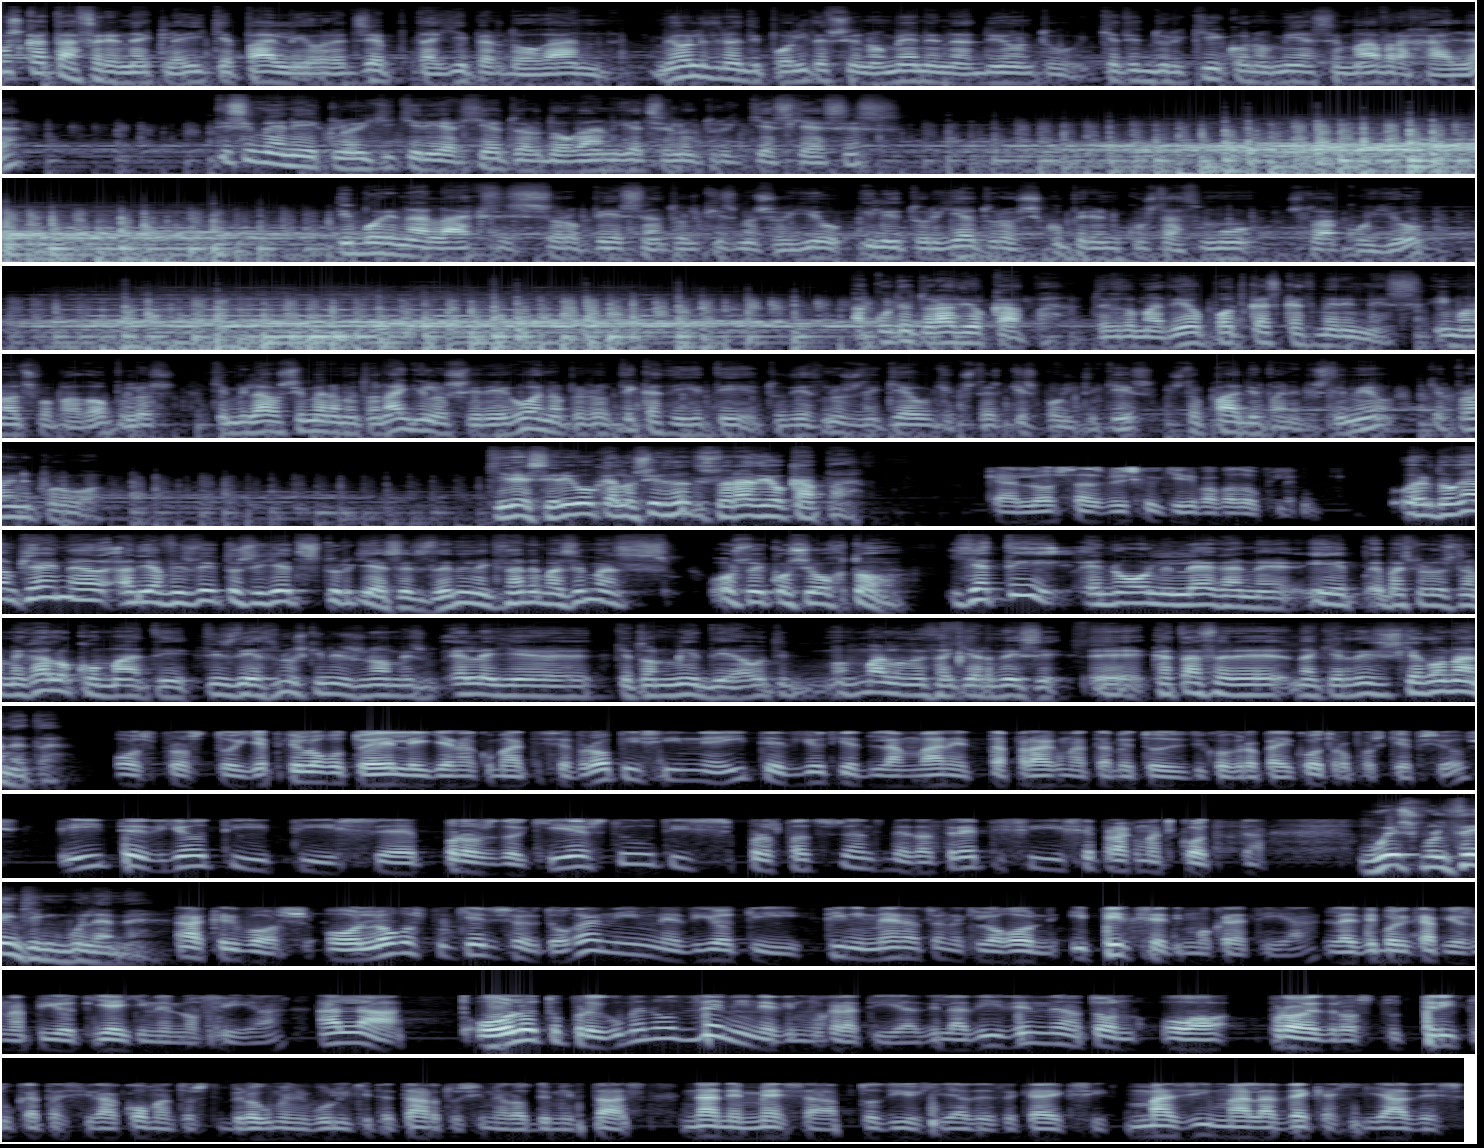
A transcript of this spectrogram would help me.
Πώς κατάφερε να εκλεγεί και πάλι ο Ρετζέπ Ταγί Περντογάν με όλη την αντιπολίτευση ενωμένη εναντίον του και την τουρκική οικονομία σε μαύρα χάλια; Τι σημαίνει η εκλογική κυριαρχία του Ερντογάν για τις ελληνοτουρκικές σχέσεις; Τι μπορεί να αλλάξει στις ισορροπίες της Ανατολικής Μεσογείου η λειτουργία του ρωσικού πυρηνικού σταθμού στο Ακουγιού; Ακούτε το ράδιο Κάπα, το εβδομαδιαίο podcast καθημερινής. Είμαι ο Νότης Παπαδόπουλος και μιλάω σήμερα με τον Άγγελο Συρίγο, αναπληρωτή καθηγητή του Διεθνούς Δικαίου και Εξωτερικής Πολιτικής στο Πάντιο Πανεπιστήμιο και πρώην Υπουργό. Κύριε Συρίγο, καλώς ήρθατε στο ράδιο Κάπα. Καλώς σας βρίσκω, κύριε Παπαδόπουλε. Ο Ερντογάν πια είναι αδιαμφισβήτητος ηγέτης της Τουρκίας, έτσι δεν είναι, και θα είναι μαζί μας ως το 28. Γιατί ενώ όλοι λέγανε, ή εν πάση περιπτώσει ένα μεγάλο κομμάτι της διεθνούς κοινή γνώμης έλεγε και τον Μίντια ότι μάλλον δεν θα κερδίσει, ε, κατάφερε να κερδίσει σχεδόν άνετα ως προς το για ποιο λόγο το έλεγε ένα κομμάτι της Ευρώπης είναι είτε διότι αντιλαμβάνεται τα πράγματα με το δυτικοευρωπαϊκό τρόπο σκέψεως, είτε διότι τις ε, προσδοκίες του τις προσπαθούσε να τις μετατρέψει σε πραγματικότητα. Wishful thinking που λέμε. Ακριβώς. Ο λόγος που κέρδισε ο Ερντογάν είναι διότι την ημέρα των εκλογών υπήρξε δημοκρατία, δηλαδή δεν μπορεί κάποιος να πει ότι έγινε νοθεία, αλλά όλο το προηγούμενο δεν είναι δημοκρατία. Δηλαδή δεν είναι δυνατόν ο πρόεδρος του τρίτου κατά σειρά κόμματος στην προηγούμενη Βουλή και τετάρτου σήμερα ο Ντεμιρτάς να είναι μέσα από το 2016 μαζί με άλλα 10.000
